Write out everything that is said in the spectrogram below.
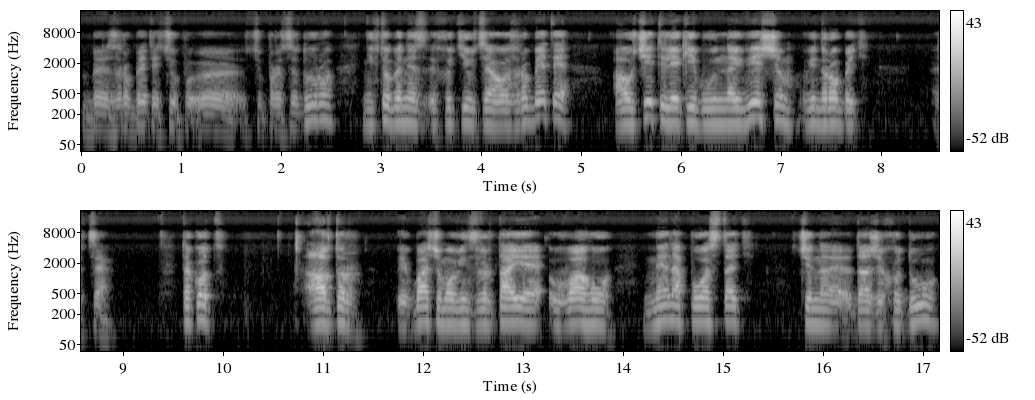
би зробити цю, е, цю процедуру, ніхто би не хотів цього зробити, а учитель, який був найвищим, він робить це. Так от, автор, як бачимо, він звертає увагу не на постать чи на навіть ходу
